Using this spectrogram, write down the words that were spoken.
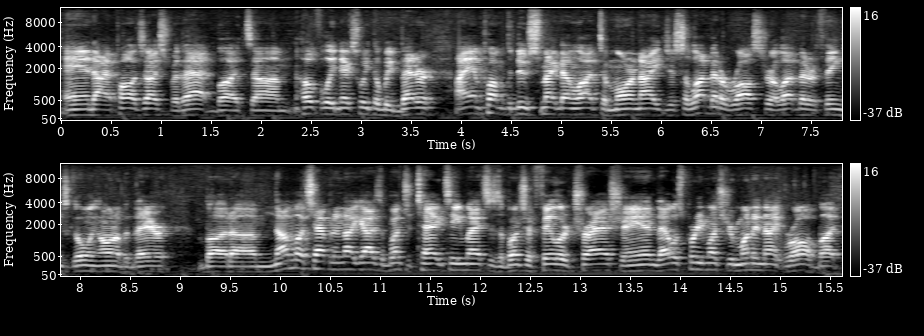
and I apologize for that, but um, hopefully next week they'll be better. I am pumped to do SmackDown Live tomorrow night. Just a lot better roster, a lot better things going on over there. But um, not much happened tonight, guys. A bunch of tag team matches, a bunch of filler trash, and that was pretty much your Monday Night Raw. But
